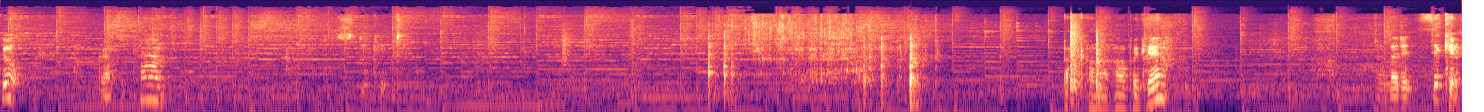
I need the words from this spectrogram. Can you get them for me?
go. Again. And let it thicken.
